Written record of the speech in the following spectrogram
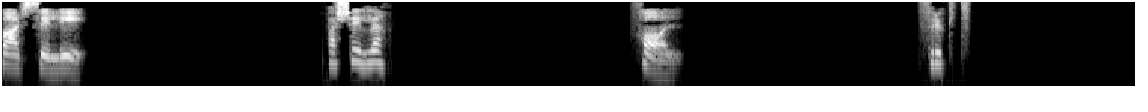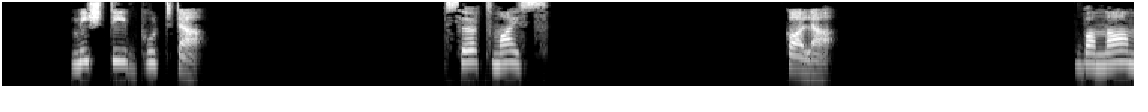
Parsley, persille. Fall, frukt. Mishti bhutta. Söt majs কলা Banan.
